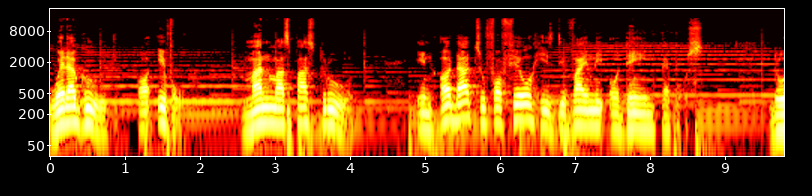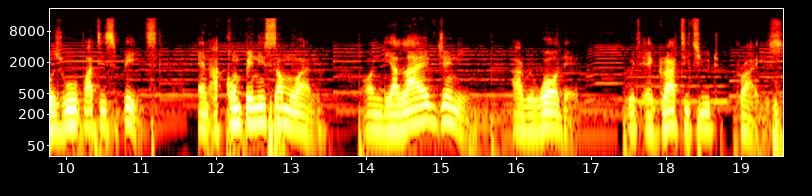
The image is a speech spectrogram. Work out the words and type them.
Whether good or evil, man must pass through in order to fulfill his divinely ordained purpose. Those who participate and accompany someone on their life journey are rewarded with a gratitude prize.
